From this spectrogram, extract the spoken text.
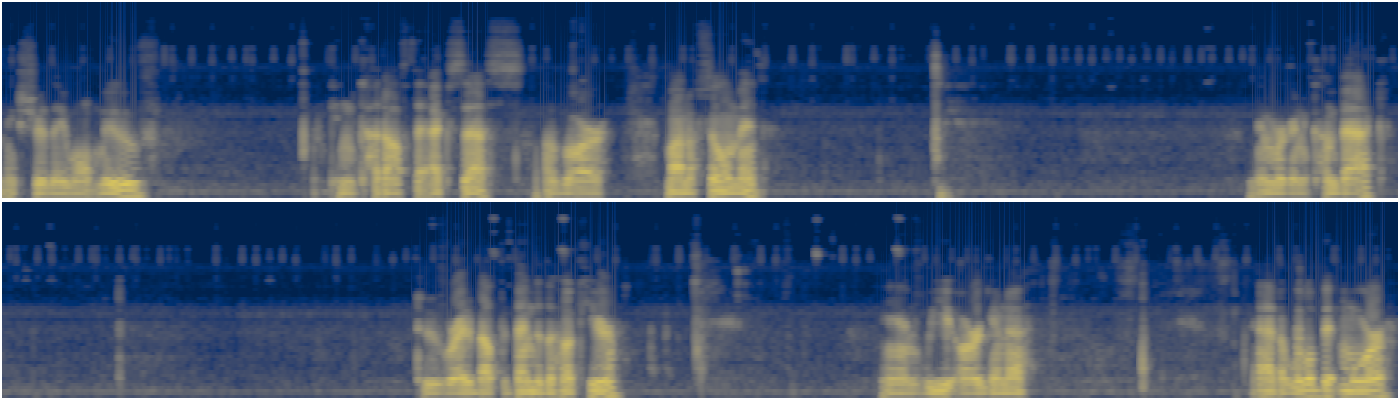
Make sure they won't move. We can cut off the excess of our monofilament. Then we're going to come back to right about the bend of the hook here. And we are going to add a little bit more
